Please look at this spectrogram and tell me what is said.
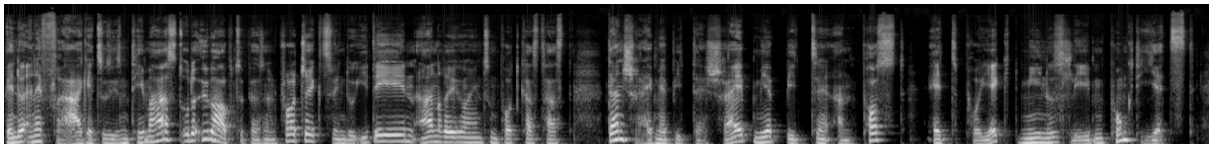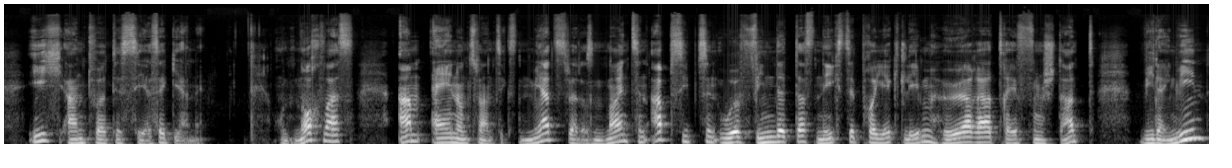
Wenn du eine Frage zu diesem Thema hast oder überhaupt zu Personal Projects, wenn du Ideen, Anregungen zum Podcast hast, dann schreib mir bitte, schreib mir bitte an post.projekt-leben.jetzt. Ich antworte sehr, sehr gerne. Und noch was, am 21. März 2019 ab 17 Uhr findet das nächste Projekt Leben Hörer Treffen statt. Wieder in Wien,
